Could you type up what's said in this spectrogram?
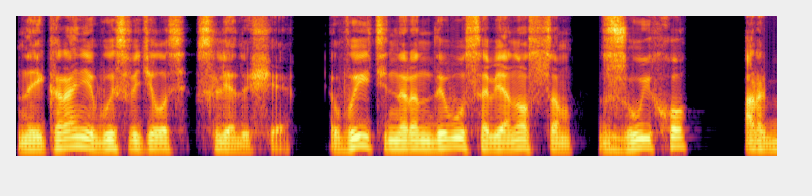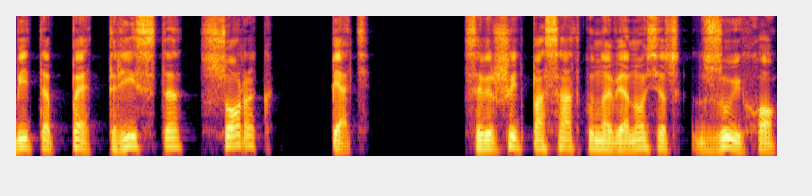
На экране высветилось следующее. Выйти на рандеву с авианосцем Зуйхо орбита П-345. Совершить посадку на авианосец Цзуйхо,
